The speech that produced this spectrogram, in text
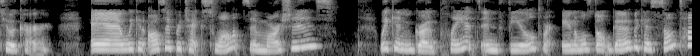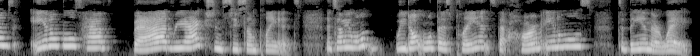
to occur. And we can also protect swamps and marshes we can grow plants in fields where animals don't go because sometimes animals have bad reactions to some plants. And so we want we don't want those plants that harm animals to be in their way.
